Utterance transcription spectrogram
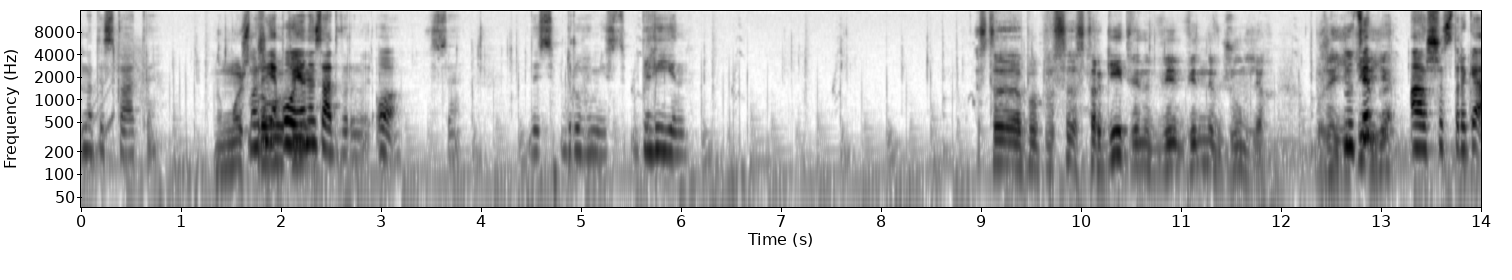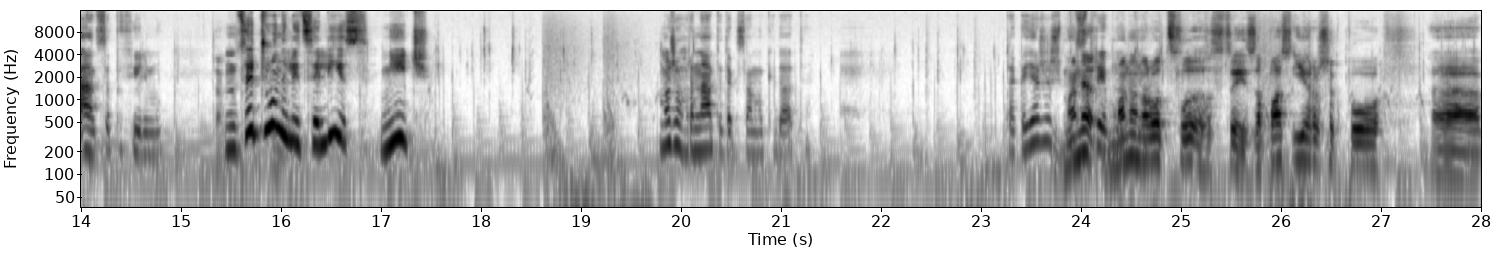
натискати. Ну, можеш Може, я. спробувати О, я назад верну. О, все. Десь в друге місце. Блін. Старгейт, він, він, не в джунглях. Боже, які Ну це. є. А, що строке? А, це по фільму. Так. Ну це джунглі, це ліс, ніч. Може гранати так само кидати. Так, а я же ж мене, мене народ цей запас іграшок по е,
